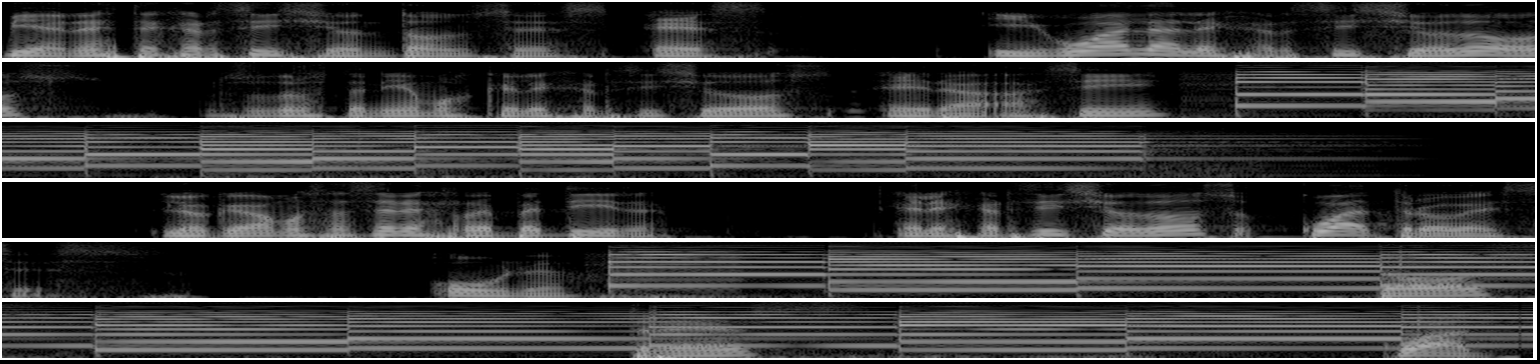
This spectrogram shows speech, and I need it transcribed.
Bien, este ejercicio entonces es igual al ejercicio 2. Nosotros teníamos que el ejercicio 2 era así. Lo que vamos a hacer es repetir el ejercicio 2 cuatro veces. 1, 2, 3, 4.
